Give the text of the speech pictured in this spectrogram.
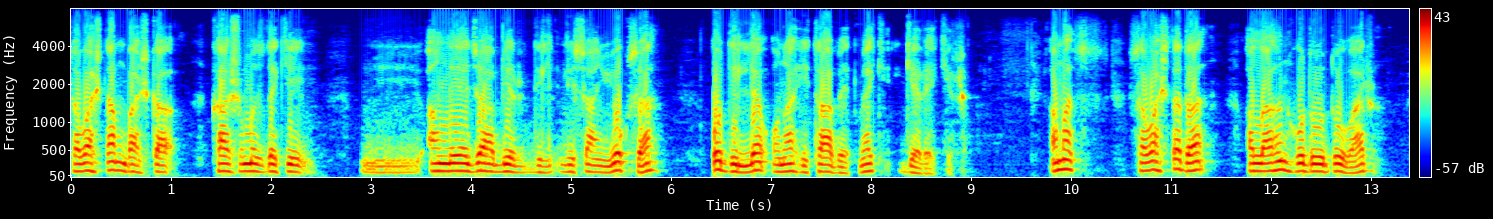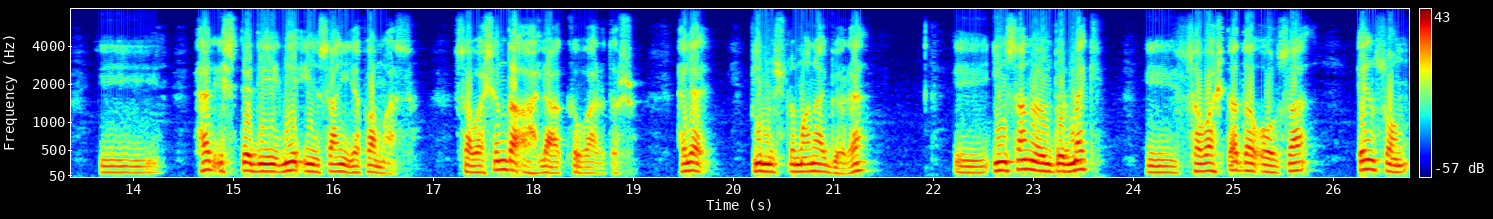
savaştan başka karşımızdaki e, anlayacağı bir dil, lisan yoksa o dille ona hitap etmek gerekir. Ama savaşta da Allah'ın hududu var. E, her istediğini insan yapamaz. Savaşın da ahlakı vardır. Hele bir Müslümana göre e, insan öldürmek savaşta da olsa en son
